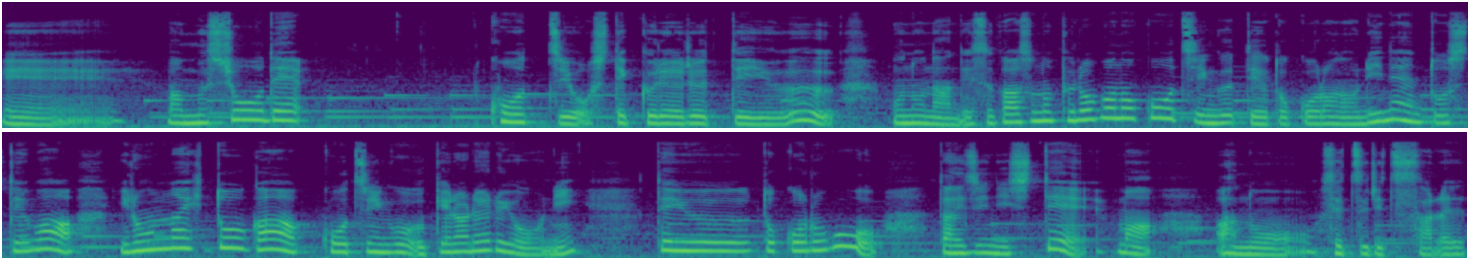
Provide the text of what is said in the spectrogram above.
えーまあ、無償でコーチをしてくれるっていうものなんですがそのプロボノコーチングっていうところの理念としてはいろんな人がコーチングを受けられるようにっていうところを大事にしてまああの設立され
